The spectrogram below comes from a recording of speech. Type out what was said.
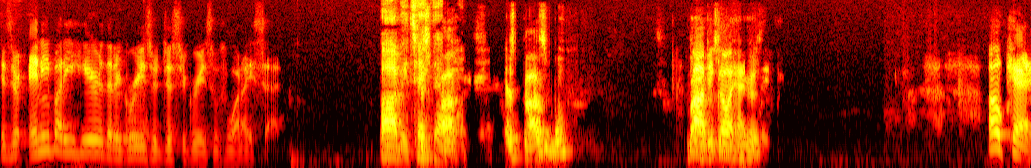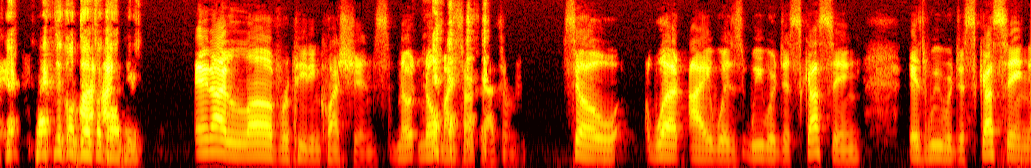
Is there anybody here that agrees or disagrees with what I said? Bobby, take It's, that po- it's possible. Bobby, Bobby's go ahead. Okay, Technical I- I- difficulties. And I love repeating questions. Note, note my sarcasm. So what I was we were discussing is we were discussing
